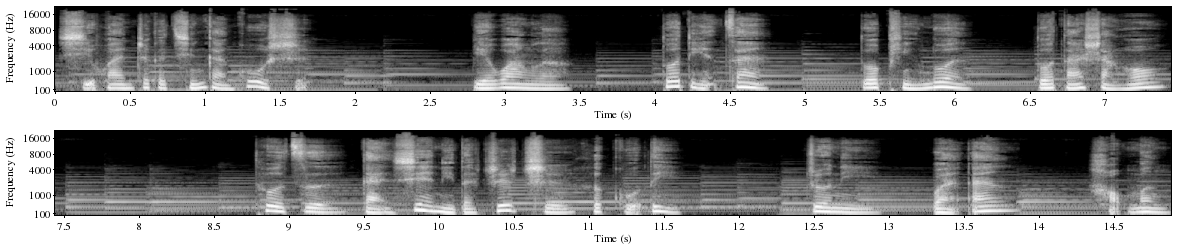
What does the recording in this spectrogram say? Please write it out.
喜欢这个情感故事，别忘了多点赞、多评论、多打赏哦。兔子感谢你的支持和鼓励，祝你晚安，好梦。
